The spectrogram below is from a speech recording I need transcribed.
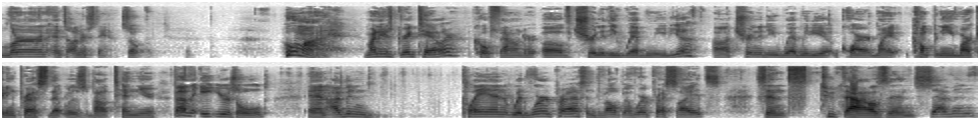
learn and to understand. So, who am I? My name is Greg Taylor, co-founder of Trinity Web Media. Uh, Trinity Web Media acquired my company, Marketing Press, that was about ten year, about eight years old, and I've been playing with WordPress and developing WordPress sites since 2007.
